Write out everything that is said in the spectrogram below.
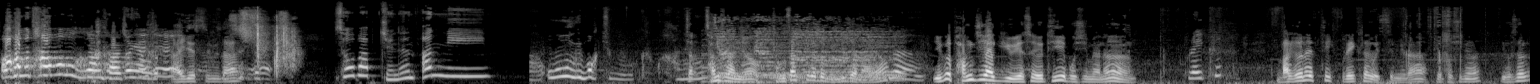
한번 타보고 그건 결정해보세요. 알겠습니다. 소밥 주는 언니. 오, 이막 지금 이렇게 가네요. 자, 잠시만요. 경사길에도 밀리잖아요. 네. 이걸 방지하기 위해서 이 뒤에 보시면은 브레이크? 마그네틱 브레이크라고 있습니다. 이렇게 보시면 이것을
